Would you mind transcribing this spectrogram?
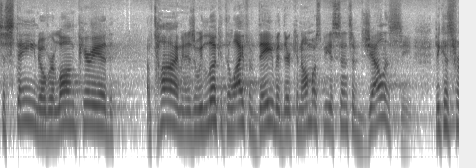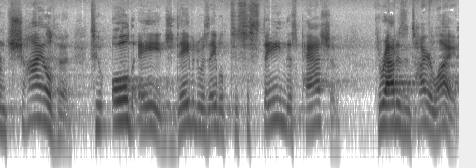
sustained over a long period of time. And as we look at the life of David, there can almost be a sense of jealousy because from childhood to old age, David was able to sustain this passion throughout his entire life.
